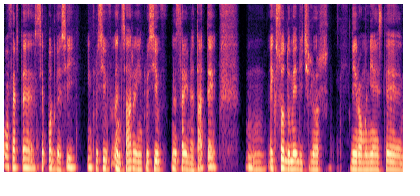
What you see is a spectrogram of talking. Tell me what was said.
Oferte se pot găsi inclusiv în țară, inclusiv în străinătate. Exodul medicilor din România este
